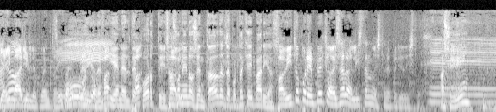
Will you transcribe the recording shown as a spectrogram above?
y hay varios, le cuento. hay Uy, y, en el, y en el Fa- deporte. Esas Fabi- son inocentadas del deporte que hay varias. Fabito, por ejemplo, encabeza la lista nuestra de periodistas. ¿Ah, sí? Eh,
